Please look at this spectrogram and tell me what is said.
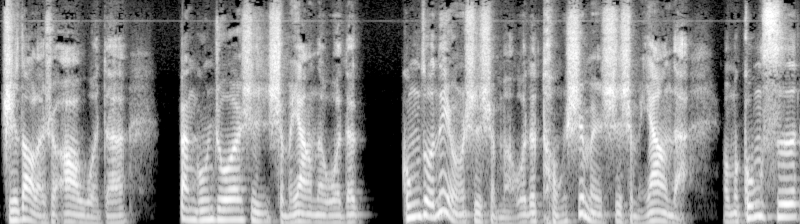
知道了说啊，我的办公桌是什么样的，我的。工作内容是什么？我的同事们是什么样的？我们公司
